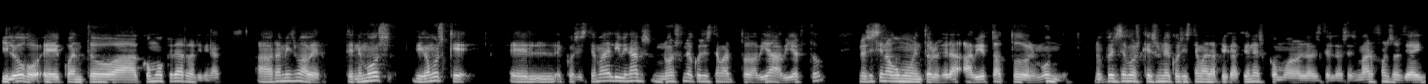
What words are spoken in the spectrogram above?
Y luego, eh, cuanto a cómo crear la Living Ahora mismo, a ver, tenemos, digamos que el ecosistema de Living Apps no es un ecosistema todavía abierto. No sé si en algún momento lo será abierto a todo el mundo. No pensemos que es un ecosistema de aplicaciones como los de los smartphones, donde hay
